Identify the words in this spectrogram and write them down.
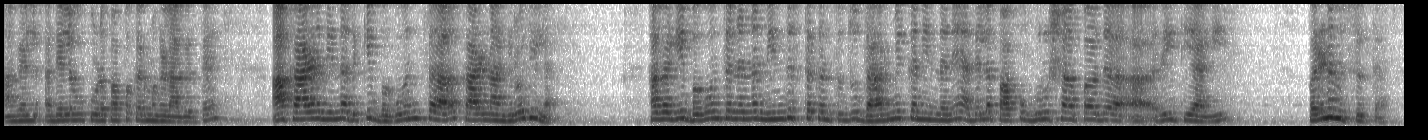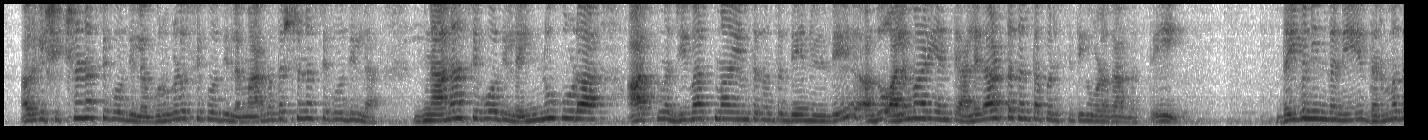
ಹಾಗೆಲ್ಲ, ಅದೆಲ್ಲವೂ ಕೂಡ ಪಾಪಕರ್ಮಗಳಾಗುತ್ತೆ ಆ ಕಾರಣದಿಂದ ಅದಕ್ಕೆ ಭಗವಂತ ಕಾರಣ ಆಗಿರೋದಿಲ್ಲ. ಹಾಗಾಗಿ ಭಗವಂತನನ್ನ ನಿಂದಿಸ್ತಕ್ಕಂಥದ್ದು ಧಾರ್ಮಿಕ ನಿಂದನೆ, ಅದೆಲ್ಲ ಪಾಪ ಗುರುಶಾಪದ ರೀತಿಯಾಗಿ ಪರಿಣಮಿಸುತ್ತೆ. ಅವರಿಗೆ ಶಿಕ್ಷಣ ಸಿಗೋದಿಲ್ಲ, ಗುರುಗಳು ಸಿಗೋದಿಲ್ಲ, ಮಾರ್ಗದರ್ಶನ ಸಿಗೋದಿಲ್ಲ. ಜ್ಞಾನ ಸಿಗೋದಿಲ್ಲ. ಇನ್ನೂ ಕೂಡ ಆತ್ಮ, ಜೀವಾತ್ಮ ಎಂಬತಕ್ಕಂಥದ್ದೇನಿದೆ ಅದು ಅಲೆಮಾರಿಯಂತೆ ಅಲೆದಾಡ್ತಕ್ಕಂಥ ಪರಿಸ್ಥಿತಿಗೆ ಒಳಗಾಗತ್ತೆ. ದೈವನಿಂದನೆ ಧರ್ಮದ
